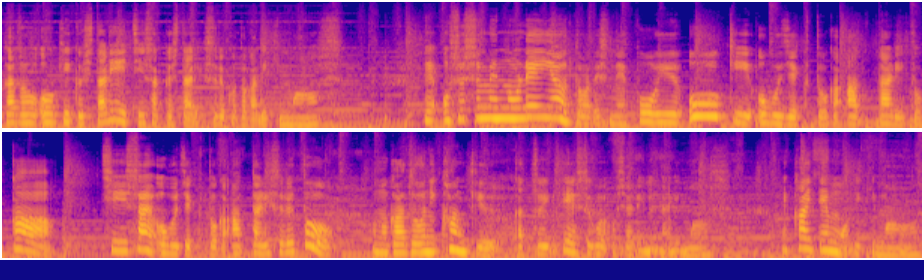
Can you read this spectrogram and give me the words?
画像を大きくしたり小さくしたりすることができます。で、おすすめのレイアウトはですね、こういう大きいオブジェクトがあったりとか、小さいオブジェクトがあったりすると、この画像に緩急がついてすごいおしゃれになります。で回転もできます。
